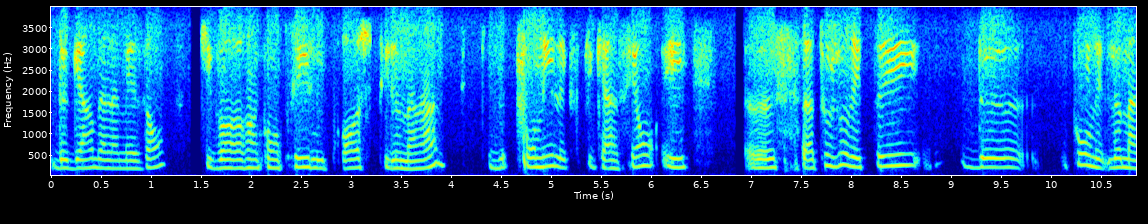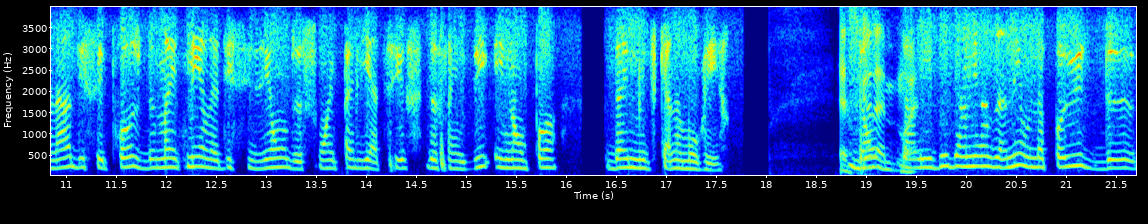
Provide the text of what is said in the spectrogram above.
de garde à la maison qui va rencontrer les proches puis le malade, qui fournir l'explication. Et euh, ça a toujours été de pour le malade et ses proches de maintenir la décision de soins palliatifs de fin de vie et non pas d'aide médicale à mourir. Dans les deux dernières années, on n'a pas eu de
